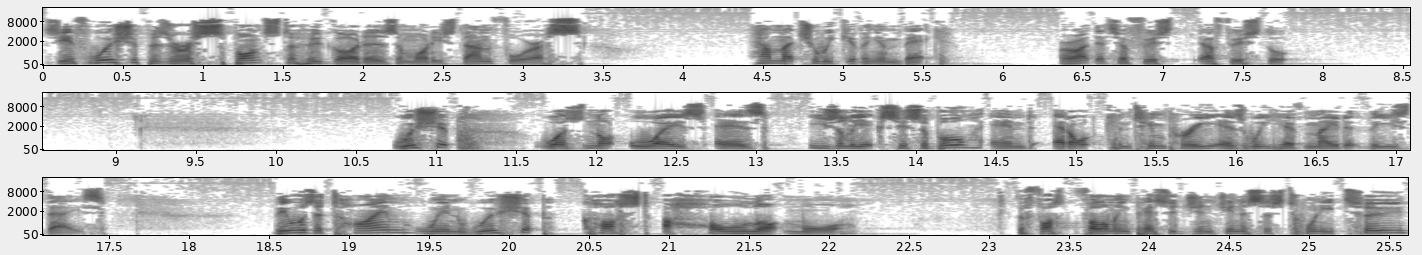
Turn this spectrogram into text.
See, if worship is a response to who God is and what He's done for us, how much are we giving Him back? All right, that's our first, our first thought. Worship was not always as easily accessible and adult contemporary as we have made it these days. There was a time when worship cost a whole lot more. The following passage in Genesis 22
